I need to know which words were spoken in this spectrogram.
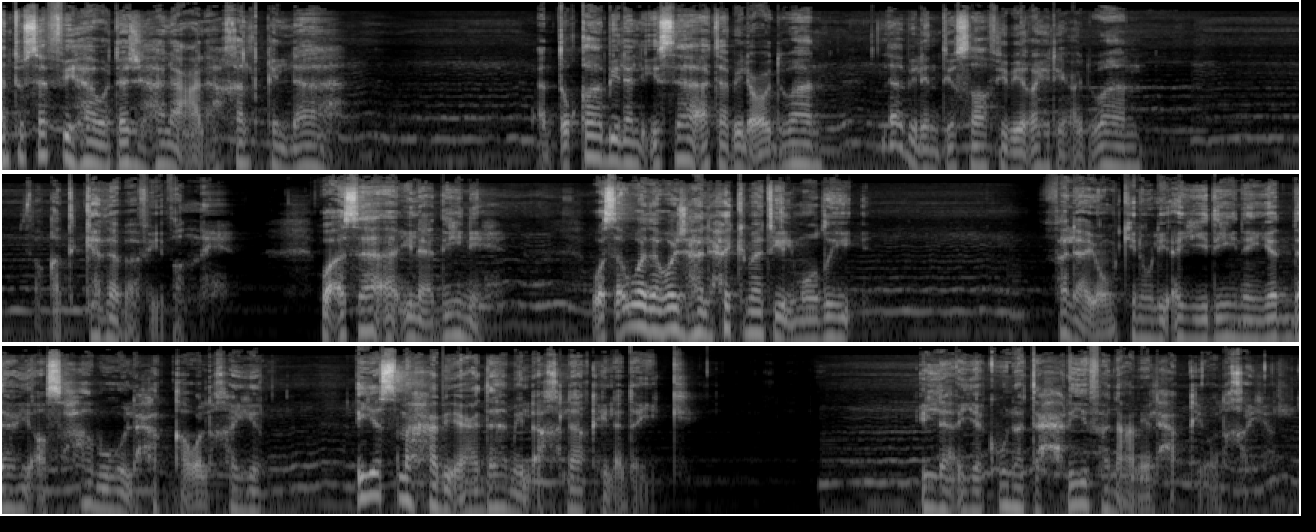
أن تسفه وتجهل على خلق الله. أن تقابل الإساءة بالعدوان لا بالانتصاف بغير عدوان. فقد كذب في ظنه. وأساء إلى دينه وسود وجه الحكمة المضيء. فلا يمكن لأي دين يدعي أصحابه الحق والخير أن يسمح بإعدام الأخلاق لديك إلا أن يكون تحريفا عن الحق والخير.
